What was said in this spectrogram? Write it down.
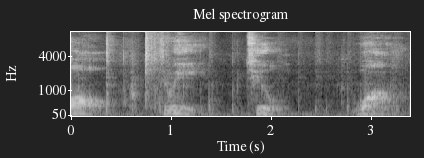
four, three, two, one.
